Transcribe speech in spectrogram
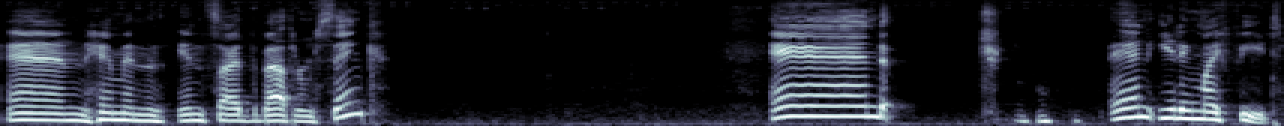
And him in inside the bathroom sink. And mm-hmm. and eating my feet.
